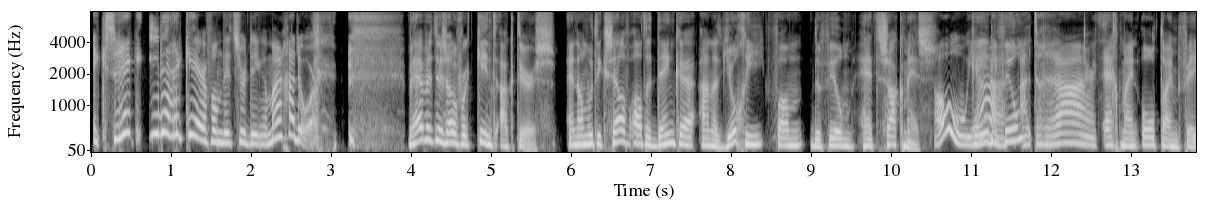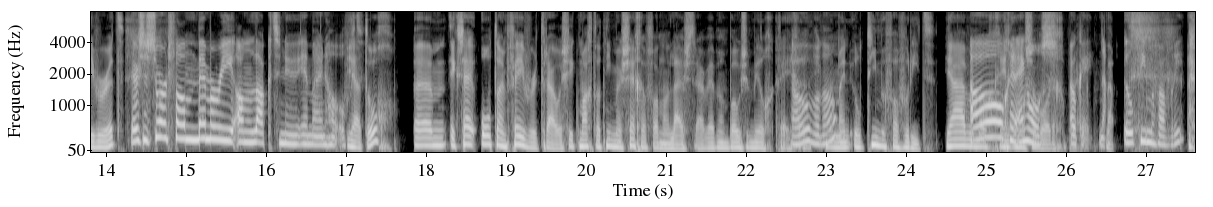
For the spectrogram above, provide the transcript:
Ik schrik iedere keer van dit soort dingen, maar ga door. We hebben het dus over kindacteurs. En dan moet ik zelf altijd denken aan het jochie van de film Het Zakmes. Oh ja, Ken je die film? Uiteraard. Echt mijn all-time favorite. Er is een soort van memory unlocked nu in mijn hoofd. Ja, toch? Ehm, ik zei all-time favorite trouwens. Ik mag dat niet meer zeggen van een luisteraar. We hebben een boze mail gekregen. Oh, wat dan? Mijn ultieme favoriet. Ja, we mogen Oh, geen, geen Engelse Engels. woorden Oké, gebruiken. nou, ultieme favoriet.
